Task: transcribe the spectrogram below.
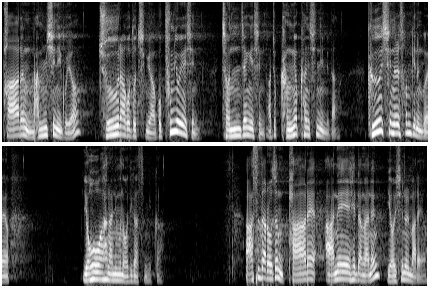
바알은 남신이고요. 주라고도 칭하고 풍요의 신, 전쟁의 신, 아주 강력한 신입니다. 그 신을 섬기는 거예요. 여호와 하나님은 어디 갔습니까? 아스다롯은 바알의 아내에 해당하는 여신을 말해요.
